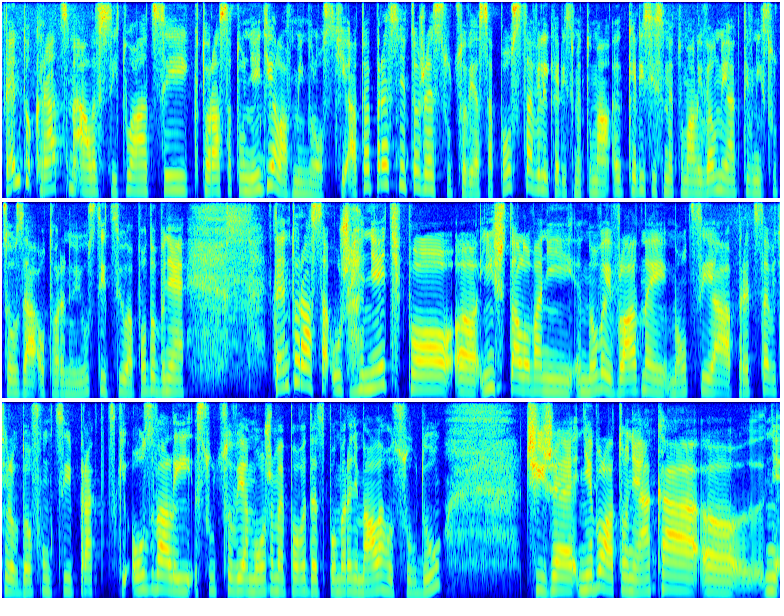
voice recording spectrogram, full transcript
tentokrát sme ale v situácii, ktorá sa tu nediela v minulosti. A to je presne to, že sudcovia sa postavili, kedy, sme tu mal, kedy si sme tu mali veľmi aktívnych sudcov za otvorenú justíciu a podobne. Tento sa už hneď po e, inštalovaní novej vládnej moci a predstaviteľov do funkcií prakticky ozvali sudcovia, môžeme povedať, z pomerne malého súdu. Čiže nebola to nejaká, e, ne,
